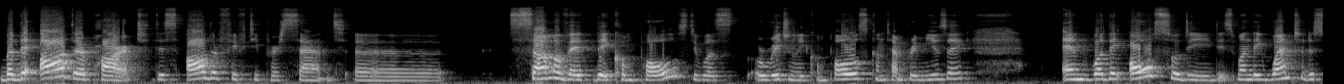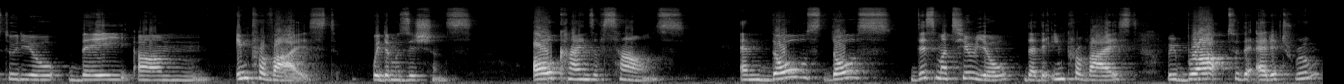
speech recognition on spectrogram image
But the other part, this other 50%, uh, some of it they composed. It was originally composed, contemporary music. And what they also did is when they went to the studio, they um, improvised with the musicians all kinds of sounds. And those, those, this material that they improvised, we brought to the edit room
